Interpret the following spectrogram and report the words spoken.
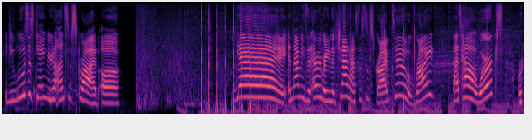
if you lose this game, you're gonna unsubscribe. Uh. Yay! And that means that everybody in the chat has to subscribe too, right? That's how it works, R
